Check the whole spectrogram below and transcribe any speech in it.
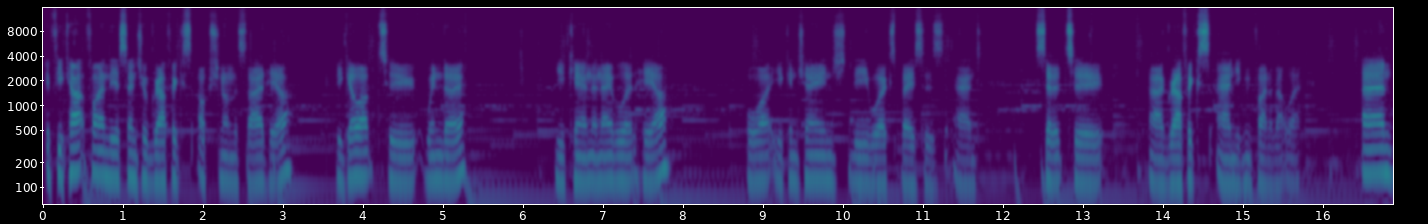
if you can't find the essential graphics option on the side here, you go up to window, you can enable it here, or you can change the workspaces and set it to uh, graphics and you can find it that way. And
